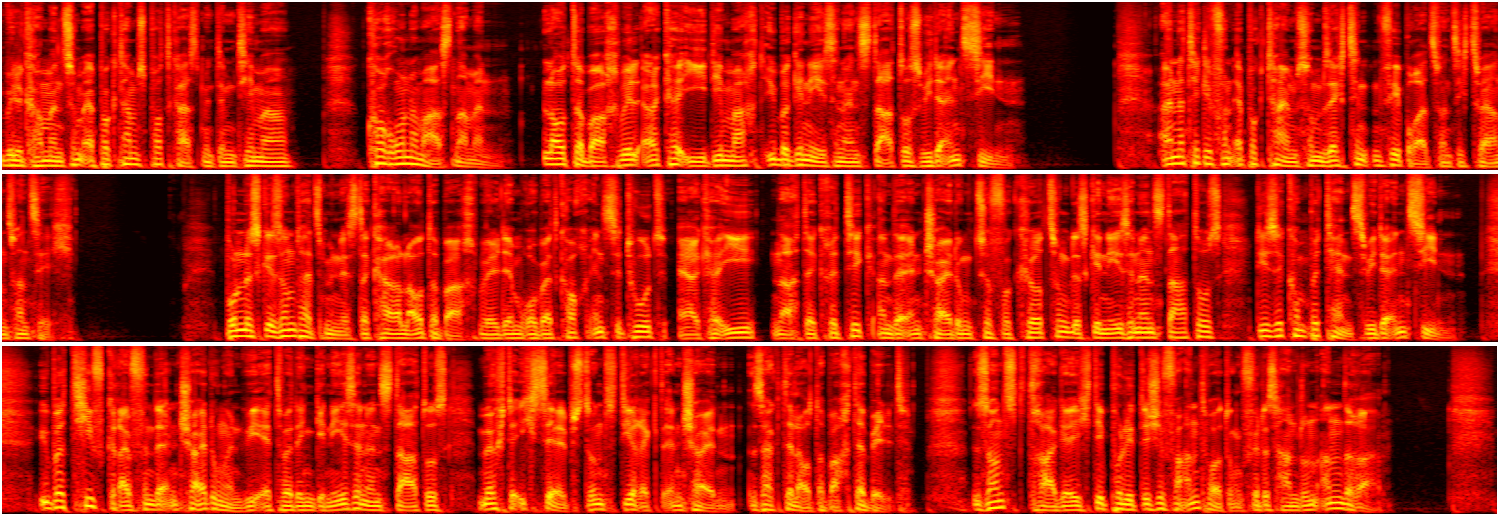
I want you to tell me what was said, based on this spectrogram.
Willkommen zum Epoch Times Podcast mit dem Thema Corona-Maßnahmen. Lauterbach will RKI die Macht über genesenen Status wieder entziehen. Ein Artikel von Epoch Times vom 16. Februar 2022. Bundesgesundheitsminister Karl Lauterbach will dem Robert Koch Institut RKI nach der Kritik an der Entscheidung zur Verkürzung des genesenen Status diese Kompetenz wieder entziehen. Über tiefgreifende Entscheidungen wie etwa den genesenen Status möchte ich selbst und direkt entscheiden, sagte Lauterbach der Bild. Sonst trage ich die politische Verantwortung für das Handeln anderer.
